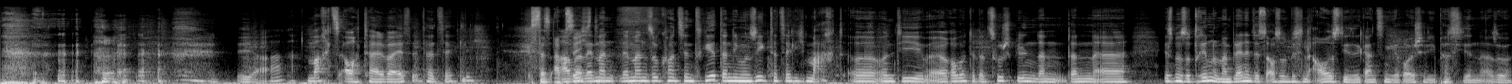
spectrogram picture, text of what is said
ja, macht's auch teilweise tatsächlich. Ist das Absicht? Aber wenn man, wenn man so konzentriert dann die Musik tatsächlich macht äh, und die äh, Roboter dazu spielen, dann, dann äh, ist man so drin und man blendet es auch so ein bisschen aus, diese ganzen Geräusche, die passieren. Also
